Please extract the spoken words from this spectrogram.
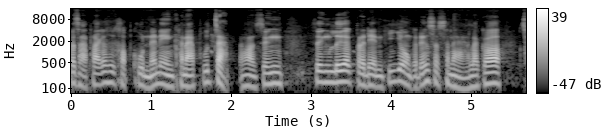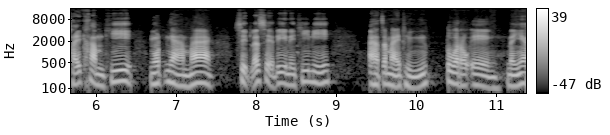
ภาษาพระก็คือขอบคุณนั่นเองคณะผู้จัดนะครับซึ่งซึ่งเลือกประเด็นที่โยงกับเรื่องศาสนา แล้วก็ใช้คำที่งดงามมาก สิทธิและเสรีในที่นี้ อาจจะหมายถึงตัวเราเองในแง่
